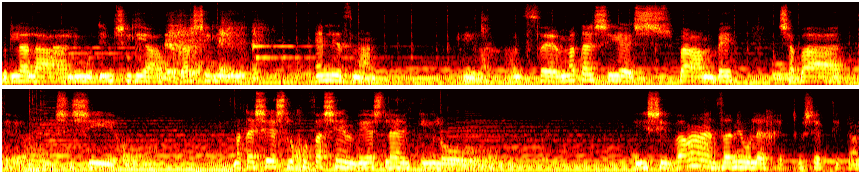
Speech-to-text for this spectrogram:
בגלל הלימודים שלי, העבודה שלי, אין לי זמן, כאילו. אז אה, מתי שיש, פעם בשבת או שישי, או מתי שיש לו חופשים ויש להם כאילו ישיבה, אז אני הולכת, יושבת איתם.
